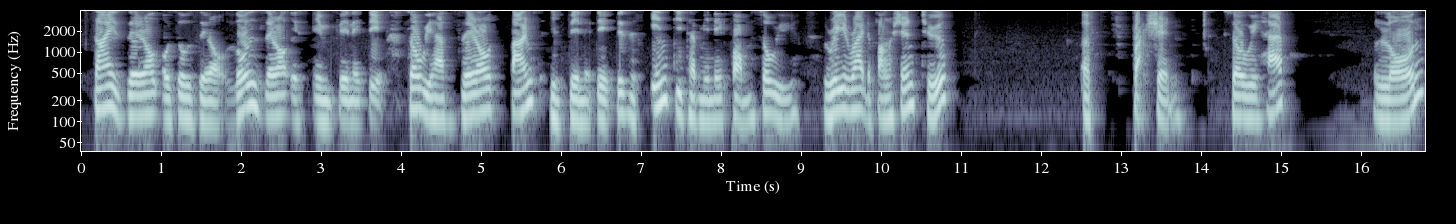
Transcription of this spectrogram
sine 0 also 0 ln 0 is infinity. So we have 0 times infinity. This is indeterminate form. So we rewrite the function to a fraction. So we have ln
